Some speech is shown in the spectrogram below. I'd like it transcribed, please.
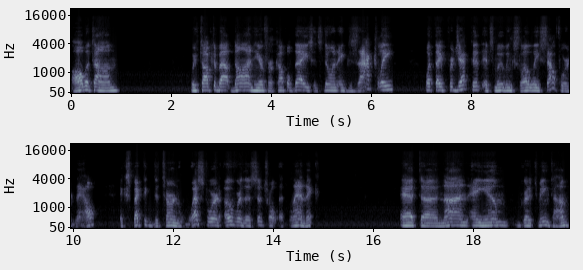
all the time. We've talked about Don here for a couple days. It's doing exactly what they projected. It's moving slowly southward now expecting to turn westward over the central Atlantic at uh, 9 a.m. Greenwich Mean Time.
